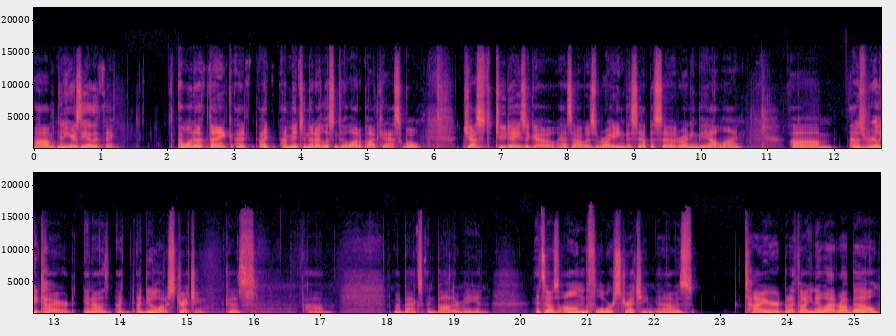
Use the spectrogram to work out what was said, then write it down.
um, and here's the other thing. I want to thank, I, I, I, mentioned that I listen to a lot of podcasts. Well, just two days ago, as I was writing this episode, writing the outline, um, I was really tired and I was, I, I do a lot of stretching because um, my back's been bothering me. And, and so I was on the floor stretching and I was tired, but I thought, you know what? Rob Bell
